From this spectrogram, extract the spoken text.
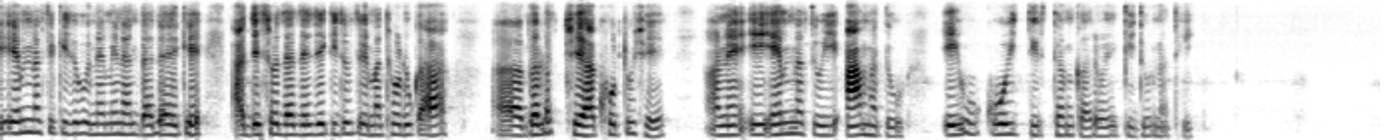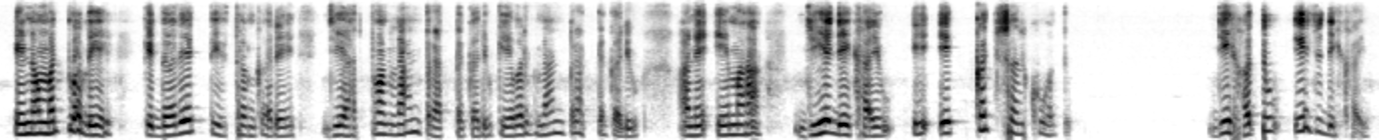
કે એમ નથી કીધું નેમિનાથ દાદાએ કે આદેશો દાદાએ જે કીધું એમાં થોડુંક આ ગલત છે, આ ખોટું છે. અને એ એમ નહોતું એ આમ હતું. એવું કોઈ તીર્થંકરોએ કીધું નથી. એનો મતલબ એ કે દરેક તીર્થંકરે જે આત્મજ્ઞાન પ્રાપ્ત કર્યું, કેવળ જ્ઞાન પ્રાપ્ત કર્યું, અને એમાં જે દેખાયું એ એક જ સરખું હતું. જે હતું એ જ દેખાયું.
